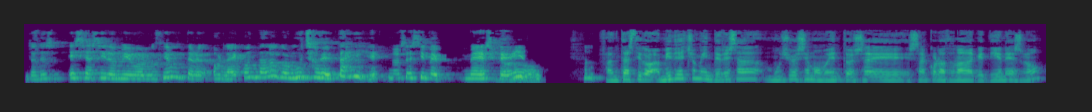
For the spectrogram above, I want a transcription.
Entonces, esa ha sido mi evolución, pero os la he contado con mucho detalle. No sé si me, he excedido. Fantástico. A mí, de hecho, me interesa mucho ese momento, esa, esa corazonada que tienes, ¿no?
